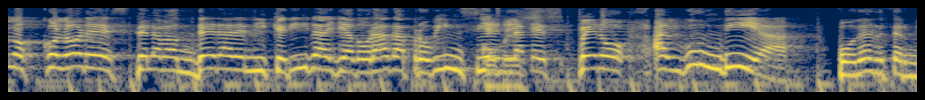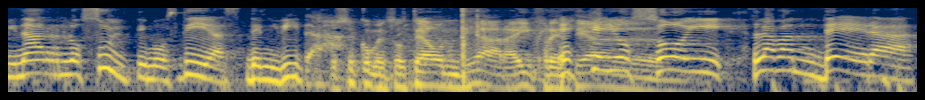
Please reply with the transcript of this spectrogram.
los colores de la bandera de mi querida y adorada provincia en la que espero algún día poder terminar los últimos días de mi vida. Entonces comenzó usted a ondear ahí frente Es que yo soy la bandera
